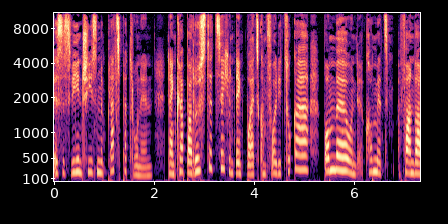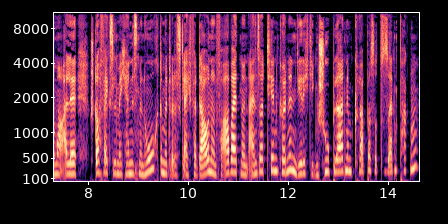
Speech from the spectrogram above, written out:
ist es wie ein Schießen mit Platzpatronen. Dein Körper rüstet sich und denkt, boah, jetzt kommt voll die Zuckerbombe und komm, jetzt fahren wir mal alle Stoffwechselmechanismen hoch, damit wir das gleich verdauen und verarbeiten und einsortieren können, die richtigen Schubladen im Körper sozusagen packen.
